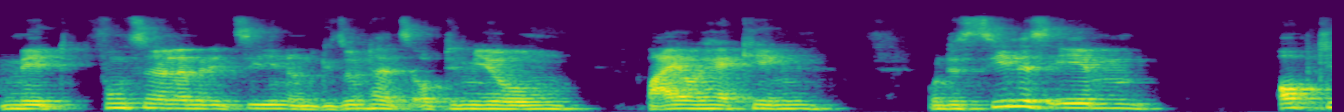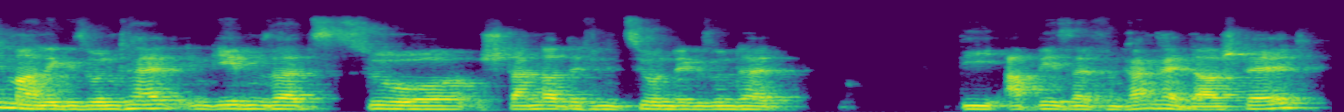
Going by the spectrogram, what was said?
mit funktioneller Medizin und Gesundheitsoptimierung, Biohacking. Und das Ziel ist eben optimale Gesundheit im Gegensatz zur Standarddefinition der Gesundheit, die Abwesenheit von Krankheit darstellt.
